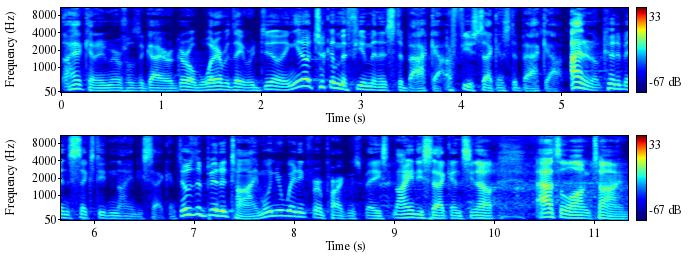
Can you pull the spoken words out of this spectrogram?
I can't remember if it was a guy or a girl, but whatever they were doing, you know, it took them a few minutes to back out, a few seconds to back out. I don't know, it could have been 60 to 90 seconds. It was a bit of time. When you're waiting for a parking space, 90 seconds, you know, that's a long time.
